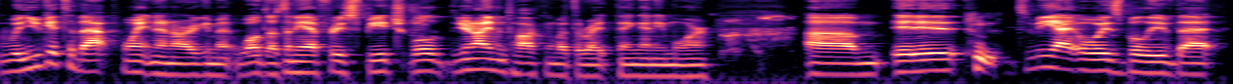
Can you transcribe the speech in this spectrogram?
when you get to that point in an argument, well, doesn't he have free speech? Well, you're not even talking about the right thing anymore. Um, it is to me. I always believe that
